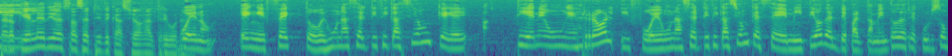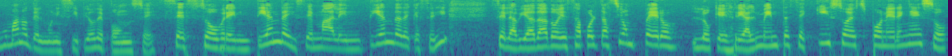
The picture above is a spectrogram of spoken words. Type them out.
¿Pero quién le dio esa certificación al tribunal? Bueno, en efecto, es una certificación que tiene un error y fue una certificación que se emitió del Departamento de Recursos Humanos del municipio de Ponce. Se sobreentiende y se malentiende de que se, se le había dado esa aportación, pero lo que realmente se quiso exponer en eso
